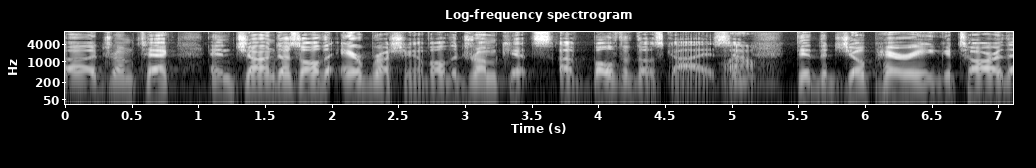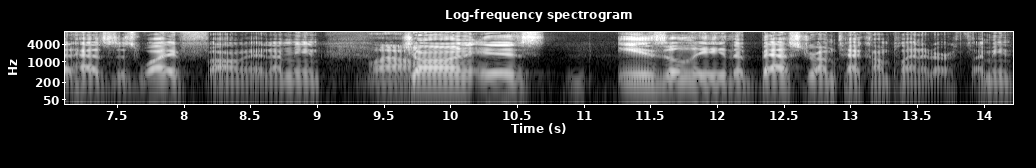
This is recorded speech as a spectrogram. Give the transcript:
uh, drum tech, and John does all the airbrushing of all the drum kits of both of those guys. Wow. And did the Joe Perry guitar that has his wife on it. I mean, Wow. John is easily the best drum tech on planet Earth. I mean,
